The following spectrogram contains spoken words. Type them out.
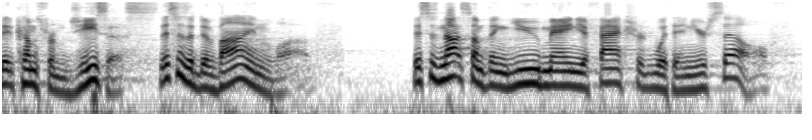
that comes from Jesus. This is a divine love. This is not something you manufactured within yourself.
